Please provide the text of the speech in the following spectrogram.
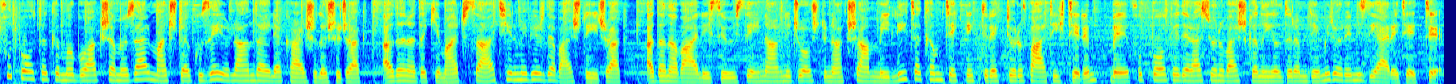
futbol takımı bu akşam özel maçta Kuzey İrlanda ile karşılaşacak. Adana'daki maç saat 21'de başlayacak. Adana valisi Hüseyin Avni Coş dün akşam milli takım teknik direktörü Fatih Terim ve Futbol Federasyonu Başkanı Yıldırım Demirören'i ziyaret etti.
